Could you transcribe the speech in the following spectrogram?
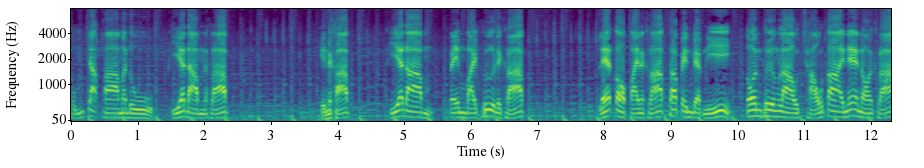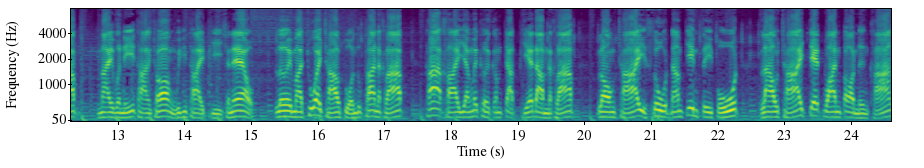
ผมจะพามาดูเพียดำนะครับ เห็นไหมครับเพียดำเต็มใบพืชเลยครับ และต่อไปนะครับ ถ้าเป็นแบบนี้ต้นเพืองเราเฉาตายแน่นอนครับ ในวันนี้ทางช่องวิธีไทยพีชแนล เลยมาช่วยชาวสวนทุกท่านนะครับ ถ้าใครยังไม่เคยกำจัดเพี้ยดำนะครับ ลองใช้สูตรน้ำจิ้มซีฟู้ดเราใช้ 7 วันต่อหนึ่งครั้ง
